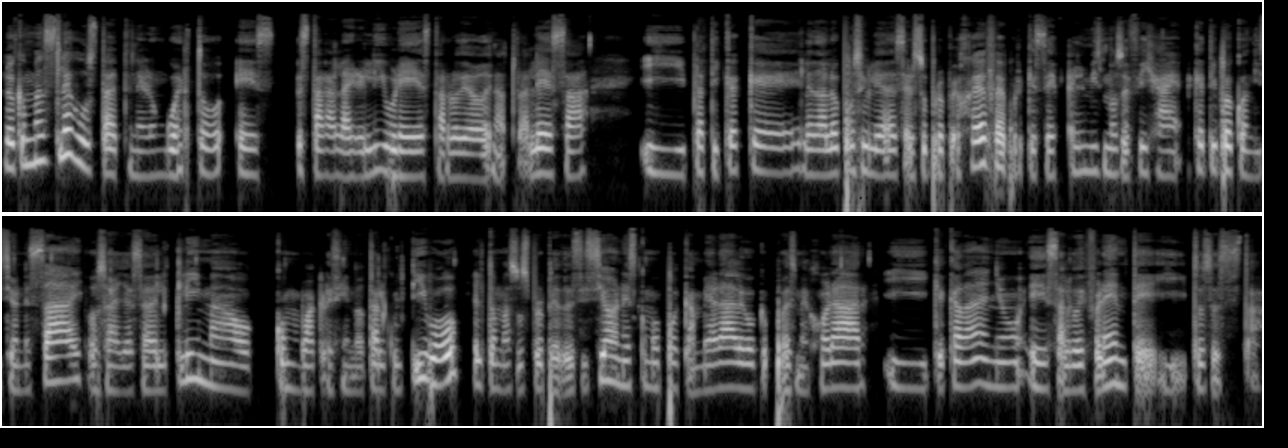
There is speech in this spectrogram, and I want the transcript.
Lo que más le gusta de tener un huerto es estar al aire libre, estar rodeado de naturaleza, y platica que le da la posibilidad de ser su propio jefe porque se, él mismo se fija en qué tipo de condiciones hay, o sea, ya sea del clima o cómo va creciendo tal cultivo, él toma sus propias decisiones, cómo puede cambiar algo que puedes mejorar y que cada año es algo diferente y entonces está,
